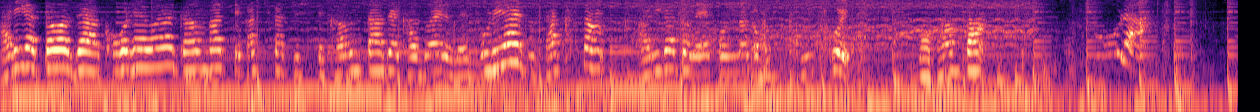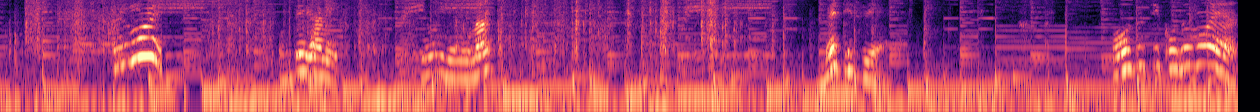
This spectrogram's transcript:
ありがとう。じゃあこれは頑張ってカチカチしてカウンターで数えるね。とりあえずたくさん。ありがとうね。こん中もすっごい。もうパンパン。ほら。すごい。手紙。読んでみます。メティスへ。大槌こども園。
